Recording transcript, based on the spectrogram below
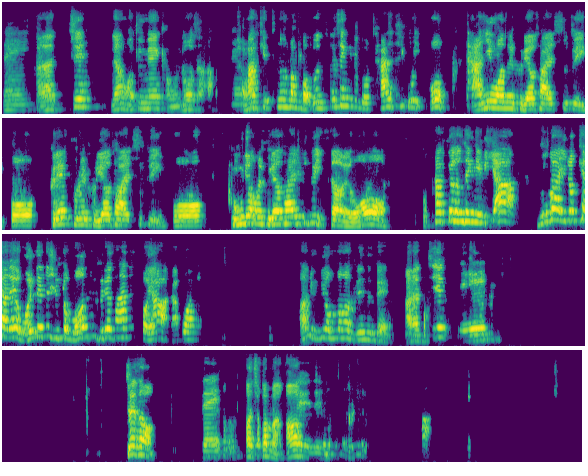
네. 알았지? 그냥 어둠의 경로다. 네. 정확히 푸는 방법은 선생님도 잘 알고 있고 단위원을 그려서 할 수도 있고 그래프를 그려서 할 수도 있고 동경을 그려서 할 수도 있어요. 학교 선생님이 야 누가 이렇게 하래? 원래는 이렇게 원을 그려서 하는 거야. 라고 하면 아니 우리 엄마가 그랬는데 알았지? 네. 그래서 네. 아 잠깐만 아 네. 네.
